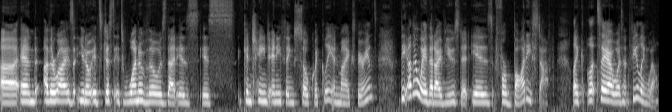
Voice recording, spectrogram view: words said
Uh, and otherwise, you know, it's just it's one of those that is is can change anything so quickly in my experience. The other way that I've used it is for body stuff. Like let's say I wasn't feeling well.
